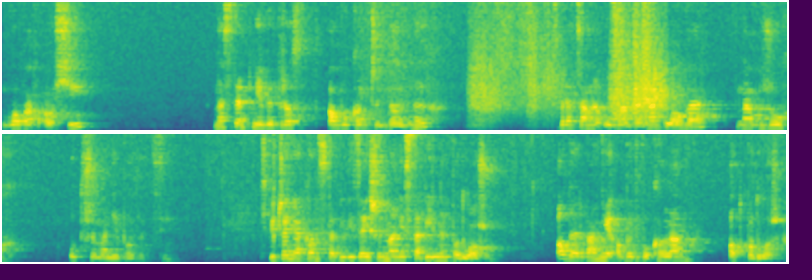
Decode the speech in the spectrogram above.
głowa w osi. Następnie wyprost obu kończyn dolnych. Zwracamy uwagę na głowę, na brzuch, utrzymanie pozycji. Ćwiczenia Core Stabilization na niestabilnym podłożu. Oderwanie obydwu kolan od podłoża.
